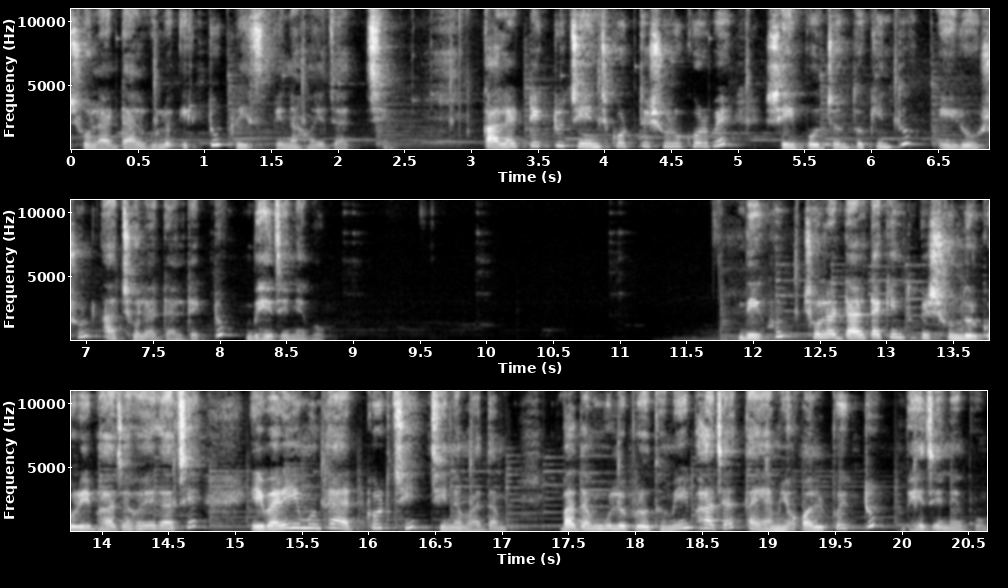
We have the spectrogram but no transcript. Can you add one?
ছোলার ডালগুলো একটু ক্রিস্পি না হয়ে যাচ্ছে। কালারটা একটু চেঞ্জ করতে শুরু করবে, সেই পর্যন্ত কিন্তু এই রসুন আর ছোলার ডালটা একটু ভেজে নেব। দেখুন, ছোলার ডালটা কিন্তু বেশ সুন্দর করেই ভাজা হয়ে গেছে। এবারে এর মধ্যে অ্যাড করছি বাদাম বাদামগুলো প্রথমেই ভাজা, তাই আমি অল্প একটু ভেজে নেব।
